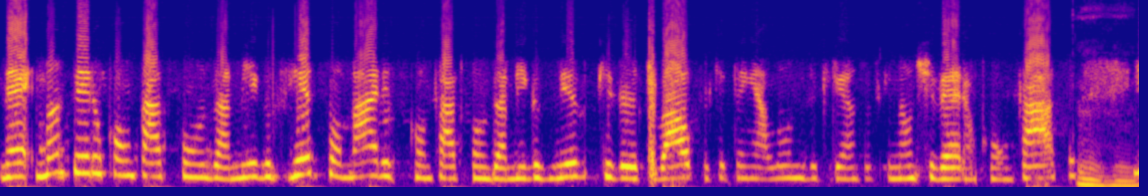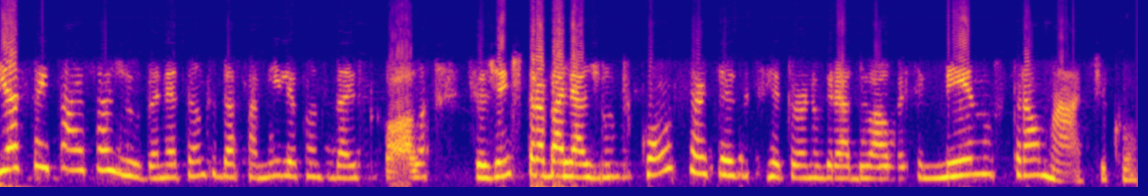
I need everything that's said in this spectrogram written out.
Né? Manter o contato com os amigos, retomar esse contato com os amigos, mesmo que virtual, porque tem alunos e crianças que não tiveram contato. Uhum. E aceitar essa ajuda, né? tanto da família quanto da escola. Se a gente trabalhar junto, com certeza esse retorno gradual vai ser menos traumático.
